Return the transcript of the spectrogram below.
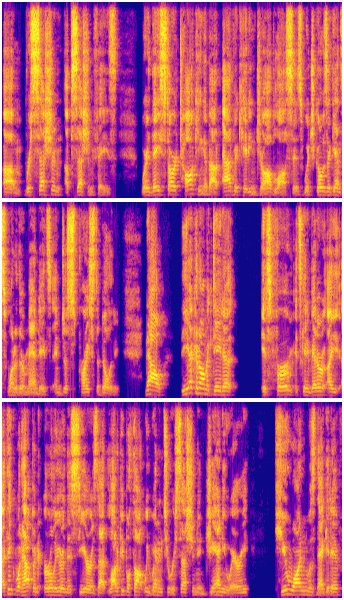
um, recession obsession phase where they start talking about advocating job losses, which goes against one of their mandates and just price stability. Now, the economic data is firm. It's getting better. I, I, think what happened earlier this year is that a lot of people thought we went into recession in January. Q1 was negative.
